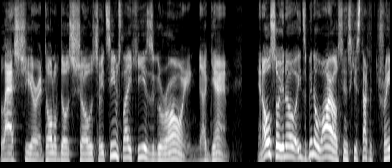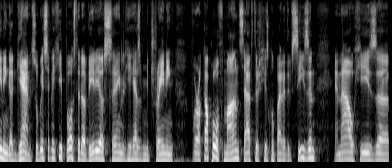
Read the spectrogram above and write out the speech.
last year at all of those shows, so it seems like he is growing again. And also, you know, it's been a while since he started training again. So basically, he posted a video saying that he hasn't been training for a couple of months after his competitive season, and now he's uh,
